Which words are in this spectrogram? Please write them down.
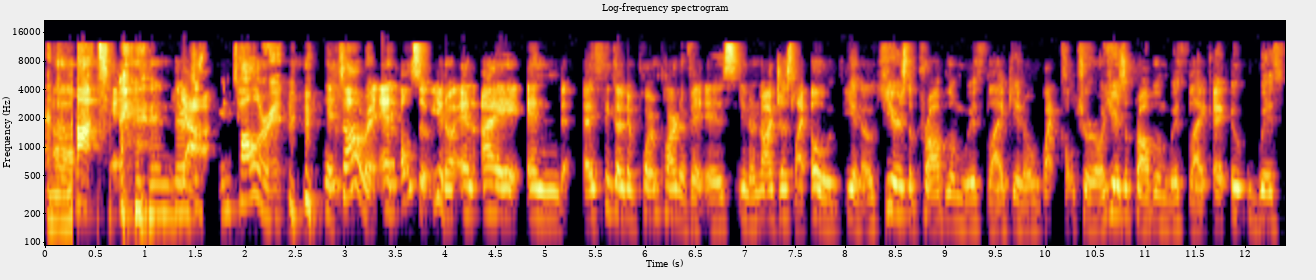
And they're um, not. And they're yeah. just intolerant. intolerant. And also, you know, and I and I think an important part of it is, you know, not just like, oh, you know, here's the problem with like, you know, white culture or here's a problem with like uh, with,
